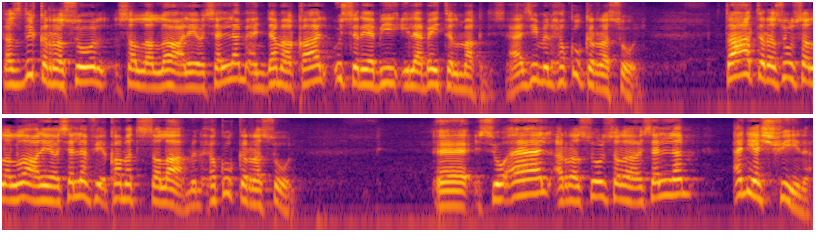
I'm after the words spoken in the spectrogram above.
تصديق الرسول صلى الله عليه وسلم عندما قال أسري بي إلى بيت المقدس. هذه من حقوق الرسول. طاعة الرسول صلى الله عليه وسلم في إقامة الصلاة من حقوق الرسول. سؤال الرسول صلى الله عليه وسلم أن يشفينا.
